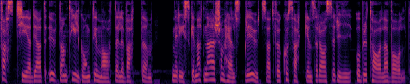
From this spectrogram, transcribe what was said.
fastkedjad utan tillgång till mat eller vatten med risken att när som helst bli utsatt för kosackens raseri och brutala våld.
